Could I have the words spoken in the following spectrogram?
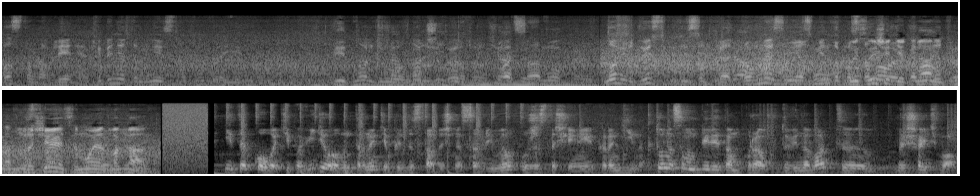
Постановление Кабинета министров Украины. Вид 02.04.20. Номер 255. Про внесення змін до Вы постанови слышите, к нам Кабінету Міністрів обращается мой України. адвокат. И такого типа видео в интернете предостаточно со времен ужесточения карантина. Кто на самом деле там прав, кто виноват, э, решать вам,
